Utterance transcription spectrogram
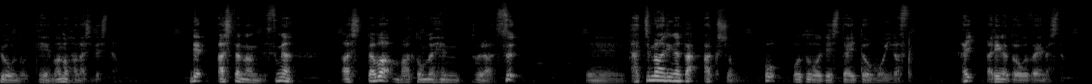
今日のテーマの話でした。で明日なんですが明日はまとめ編プラス、えー立ち回り型アクションをお届けしたいと思います。はい、ありがとうございました。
